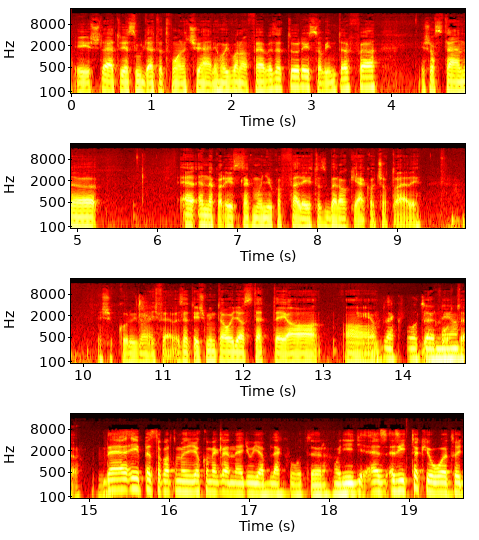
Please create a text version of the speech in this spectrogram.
és lehet, hogy ezt úgy lehetett volna csinálni, hogy van a felvezető rész, a Winterfell, és aztán uh, ennek a résznek mondjuk a felét az berakják a csata elé és akkor úgy van egy felvezetés, mint ahogy azt tette a, a Blackwater-nél. Blackwater. De épp ezt akartam mondani, hogy akkor meg lenne egy újabb Blackwater, hogy így ez, ez így tök jó volt, hogy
